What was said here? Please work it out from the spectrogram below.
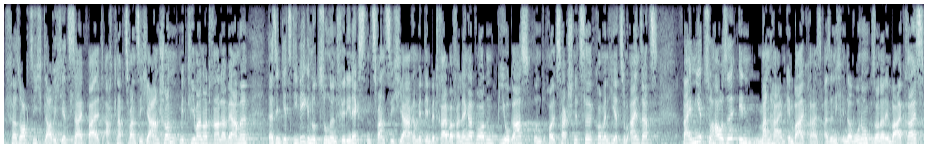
versorgt sich, glaube ich, jetzt seit bald ach, knapp 20 Jahren schon mit klimaneutraler Wärme. Da sind jetzt die Wegenutzungen für die nächsten 20 Jahre mit dem Betreiber verlängert worden. Biogas und Holzhackschnitzel kommen hier zum Einsatz. Bei mir zu Hause in Mannheim im Wahlkreis, also nicht in der Wohnung, sondern im Wahlkreis,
